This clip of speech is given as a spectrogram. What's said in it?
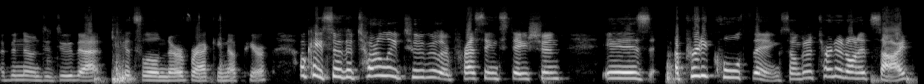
I've been known to do that. It gets a little nerve wracking up here. Okay, so the totally tubular pressing station is a pretty cool thing. So I'm going to turn it on its side.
